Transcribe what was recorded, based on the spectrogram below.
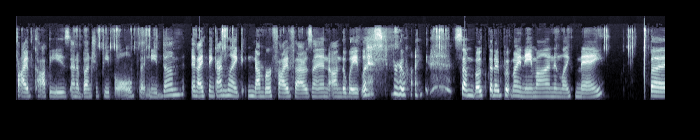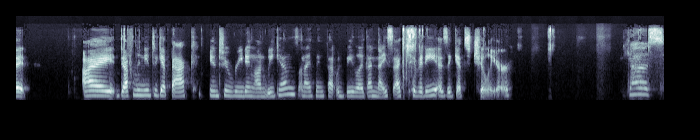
five copies and a bunch of people that need them. And i think i'm like number 5000 on the wait list for like some book that i put my name on in like may. But i definitely need to get back into reading on weekends and i think that would be like a nice activity as it gets chillier. Yes.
